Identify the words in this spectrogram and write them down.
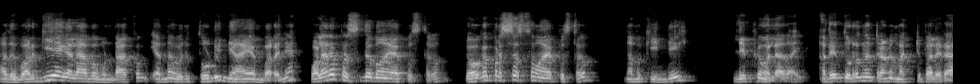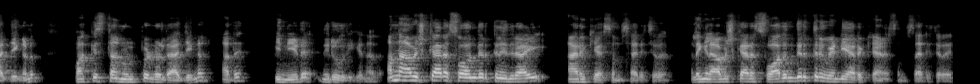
അത് വർഗീയ കലാപം ഉണ്ടാക്കും എന്ന ഒരു തൊടുന്യായം പറഞ്ഞ് വളരെ പ്രസിദ്ധമായ പുസ്തകം ലോകപ്രശസ്തമായ പുസ്തകം നമുക്ക് ഇന്ത്യയിൽ ലഭ്യമല്ലാതായി. അതേ തുടർന്നിട്ടാണ് മറ്റു പല രാജ്യങ്ങളും പാകിസ്ഥാൻ ഉൾപ്പെടെയുള്ള രാജ്യങ്ങൾ അത് പിന്നീട് നിരോധിക്കുന്നത്. അന്ന് ആവിഷ്കാര സ്വാതന്ത്ര്യത്തിനെതിരായി ആരൊക്കെയാണ് സംസാരിച്ചത്? അല്ലെങ്കിൽ ആവിഷ്കാര സ്വാതന്ത്ര്യത്തിന് വേണ്ടി ആരൊക്കെയാണ് സംസാരിച്ചത്?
